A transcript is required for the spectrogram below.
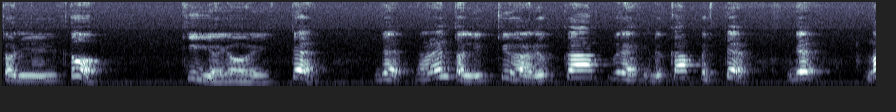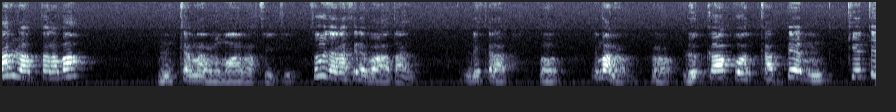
トリーとキーを用意して、で、そのエントリーはルックアップで、ルックアップして、で、なるだったらば、3日なのマイナス1。そうじゃなければ値。ですから、今のこのルックアップを使って見つけて、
